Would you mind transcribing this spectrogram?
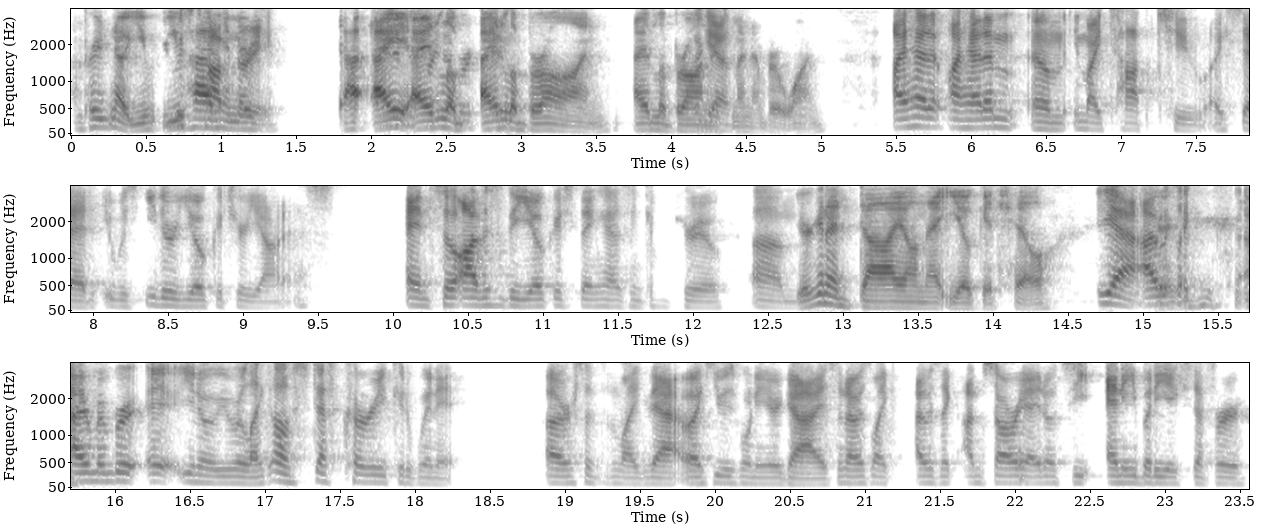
I'm pretty no. You He you had him as three. I I I, had I, had Le, I had. LeBron. I had LeBron Okay. as my number one. I had I had him um, in my top two. I said it was either Jokic or Giannis, and so obviously the Jokic thing hasn't come true. Um, You're gonna die on that Jokic hill. yeah, I was like, I remember, uh, you know, you were like, oh, Steph Curry could win it, or something like that. Like he was one of your guys, and I was like, I was like, I'm sorry, I don't see anybody except for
